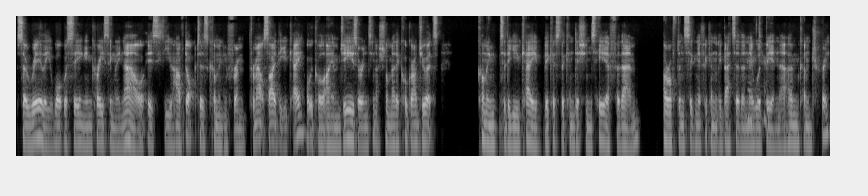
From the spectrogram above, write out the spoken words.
so really, what we're seeing increasingly now is you have doctors coming from from outside the UK, what we call IMGs or international medical graduates, coming to the UK because the conditions here for them are often significantly better than Very they would true. be in their home country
